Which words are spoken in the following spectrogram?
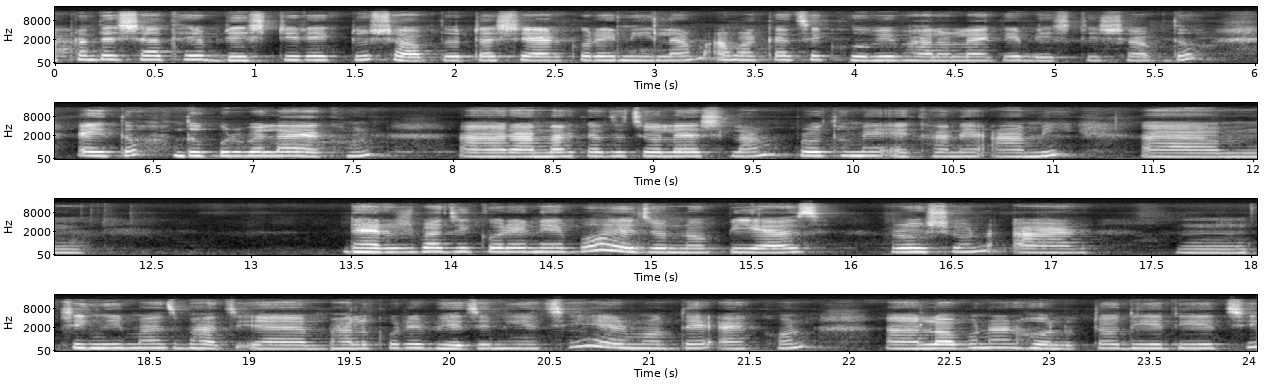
আপনাদের সাথে বৃষ্টির একটু শব্দটা শেয়ার করে নিলাম। আমার কাছে খুবই ভালো লাগে বৃষ্টির শব্দ। এই তো, দুপুরবেলা এখন রান্নার কাজে চলে আসলাম। প্রথমে এখানে আমি ঢ্যাঁড়স ভাজি করে নেব, এজন্য পেঁয়াজ, রসুন আর চিংড়ি মাছ ভাজি ভালো করে ভেজে নিয়েছি। এর মধ্যে এখন লবণ আর হলুদটাও দিয়ে দিয়েছি,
